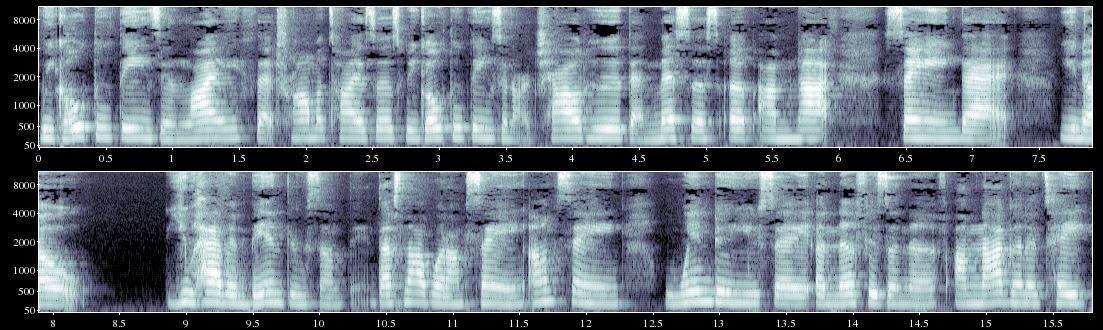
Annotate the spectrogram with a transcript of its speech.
we go through things in life that traumatize us, we go through things in our childhood that mess us up. I'm not saying that, you know, you haven't been through something. That's not what I'm saying. I'm saying, when do you say enough is enough? I'm not going to take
